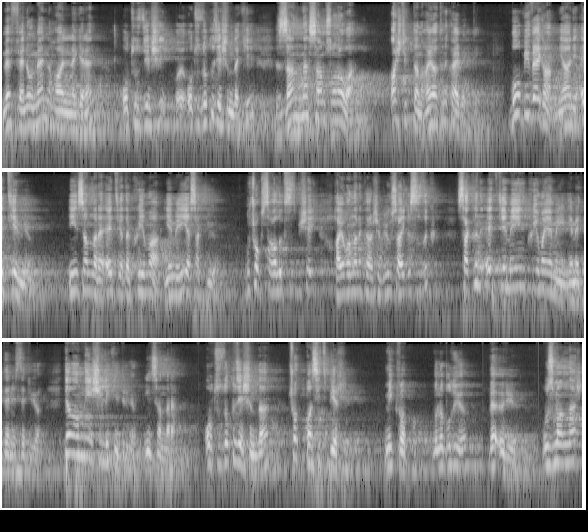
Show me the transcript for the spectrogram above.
ve fenomen haline gelen 30 yaşı, 39 yaşındaki Zanna Samsonova açlıktan hayatını kaybetti. Bu bir vegan yani et yemiyor. İnsanlara et ya da kıyma yemeyi yasaklıyor. Bu çok sağlıksız bir şey. Hayvanlara karşı büyük saygısızlık. Sakın et yemeyin, kıyma yemeyin yemeklerinizde diyor. Devamlı yeşillik yediriyor insanlara. 39 yaşında çok basit bir mikrop bunu buluyor ve ölüyor. Uzmanlar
